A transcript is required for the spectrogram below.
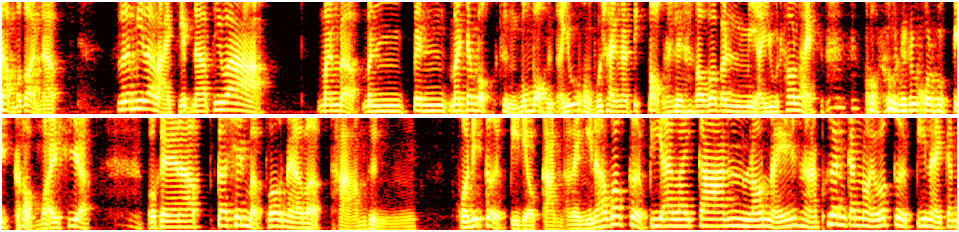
กลับมาก่อนนะครับแล้วมีหลายๆคลิปนะที่ว่ามันแบบมันเป็นมันจะบอกถึงบ่งบอกถึงอายุของผู้ใช้งานติ๊กต็อกได้เลยนะครับว่ามันมีอายุเท่าไหร่ ขอโทษนะทุกคนผมติดขำว่าไอ้เชี่ยโอเคนะครับ ก็เช่นแบบพวกแนวแบบถามถึงคนที่เกิดปีเดียวกันอะไรอย่างนี้นะว่าเกิดปีอะไรกันแล้วไหนหาเพื่อนกันหน่อยว่าเกิดปีไหนกัน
